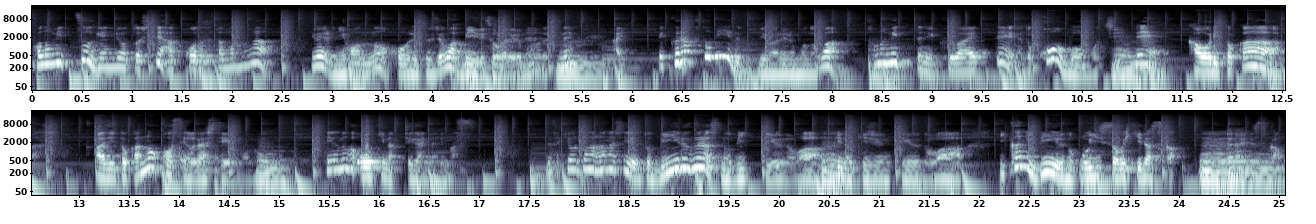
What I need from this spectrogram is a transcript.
この3つを原料として発酵させたものが、いわゆる日本の法律上はビールと言われるものですね。うんはいでクラフトビールって言われるものは、その3つに加えて、あと酵母を用いて、香りとか味とかの個性を出しているものうん。っていうのが大きな違いになります。で先ほどの話で言うと、ビールグラスの美っていうのは、うん美の基準っていうのは、いかにビールの美味しさを引き出すかうん。じゃないですか。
